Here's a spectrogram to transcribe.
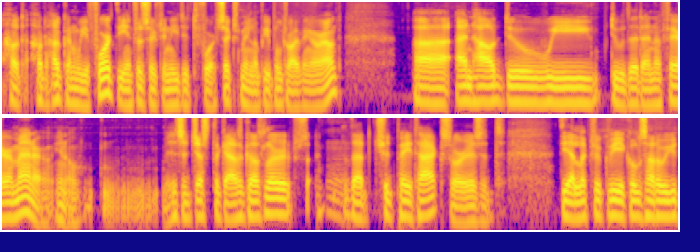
how how, how can we afford the infrastructure needed for six million people driving around? Uh, and how do we do that in a fair manner? You know, is it just the gas guzzlers that should pay tax, or is it the electric vehicles? How do we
